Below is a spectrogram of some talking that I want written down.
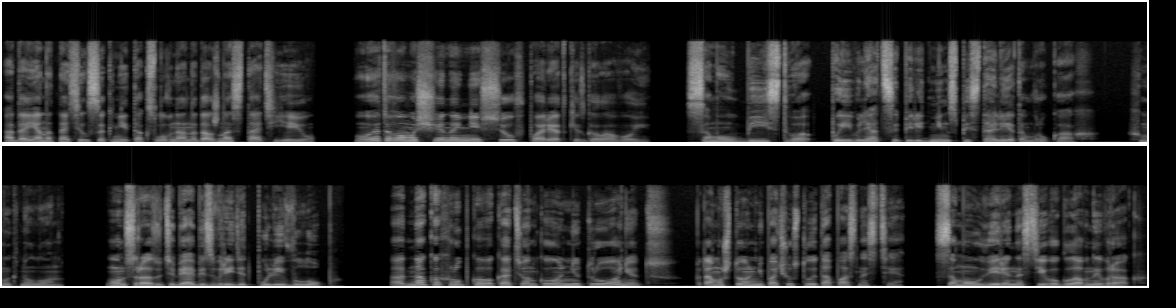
А Даян относился к ней так, словно она должна стать ею. У этого мужчины не все в порядке с головой. Самоубийство, появляться перед ним с пистолетом в руках. хмыкнул он. «Он сразу тебя обезвредит пулей в лоб». Однако хрупкого котенка он не тронет, потому что он не почувствует опасности. Самоуверенность его главный враг.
